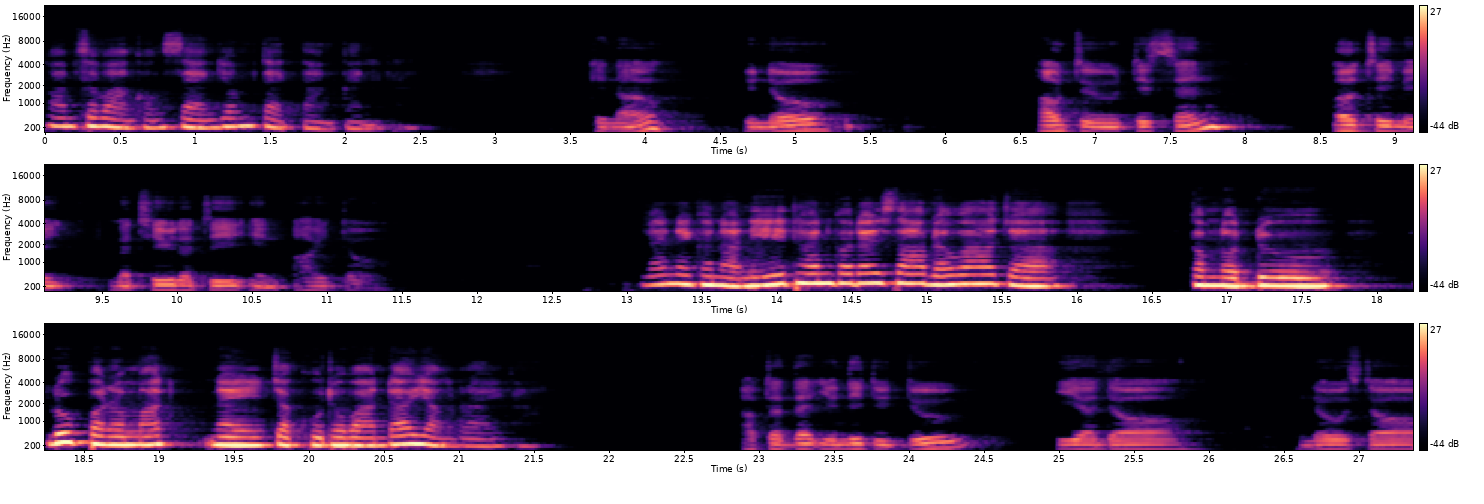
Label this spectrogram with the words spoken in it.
ความสว่างของแสงย่อมแตกต่างกันค่ะ Okay, now you know how to discern ultimate materiality in idol. และในขณะนี้ท่านก็ได้ทราบแล้วว่าจะกำหนดดูรูปปรมัตถ์ ในจักขุทวารได้อย่างไรค่ะ After that, you need to do ear door, nose door,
